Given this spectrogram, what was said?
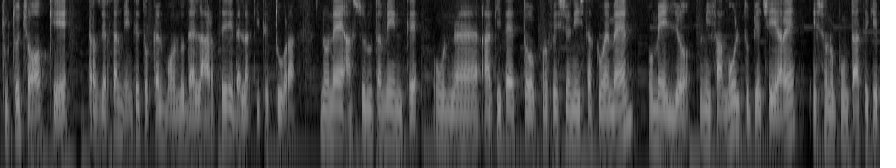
tutto ciò che trasversalmente tocca il mondo dell'arte e dell'architettura. Non è assolutamente un uh, architetto professionista come me, o meglio, mi fa molto piacere e sono puntate che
